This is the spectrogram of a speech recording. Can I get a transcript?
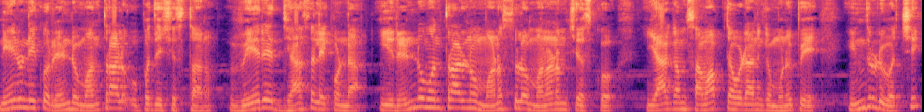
నేను నీకు రెండు మంత్రాలు ఉపదేశిస్తాను. వేరే ధ్యాస లేకుండా ఈ రెండు మంత్రాలను మనస్సులో మననం చేసుకో. యాగం సమాప్తవడానికి మునిపే ఇంద్రుడు వచ్చి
